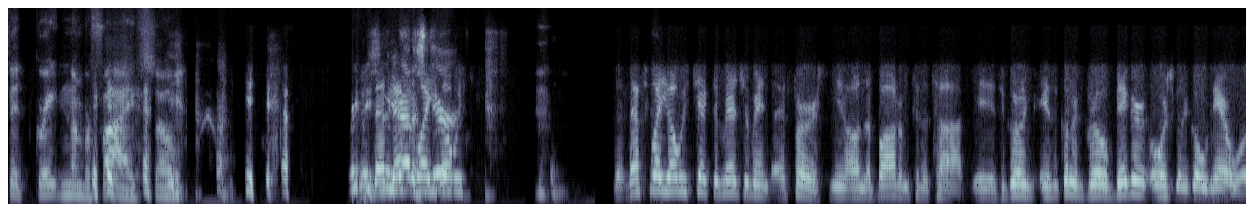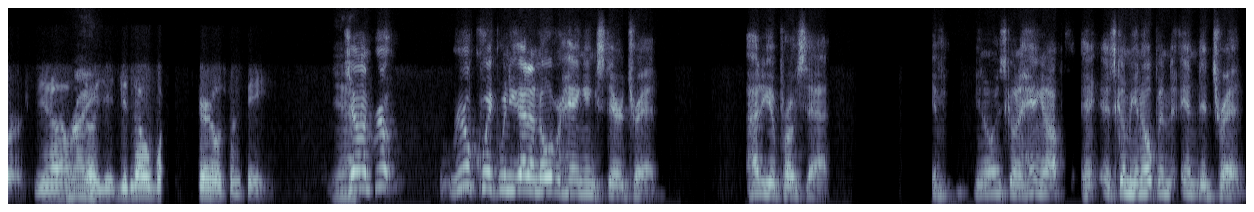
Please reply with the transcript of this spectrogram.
fit great in number five. So Pretty That- soon you got that's why you stair. always. That- That's why you always check the measurement at first. You know, on the bottom to the top. Is it going? Is it going to grow bigger or is it going to go narrower? You know, so you, you know what the material is going to be. yeah. John, real, real quick, when you got an overhanging stair tread, how do you approach that? If, you know, it's gonna hang up, it's gonna be an open-ended tread.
